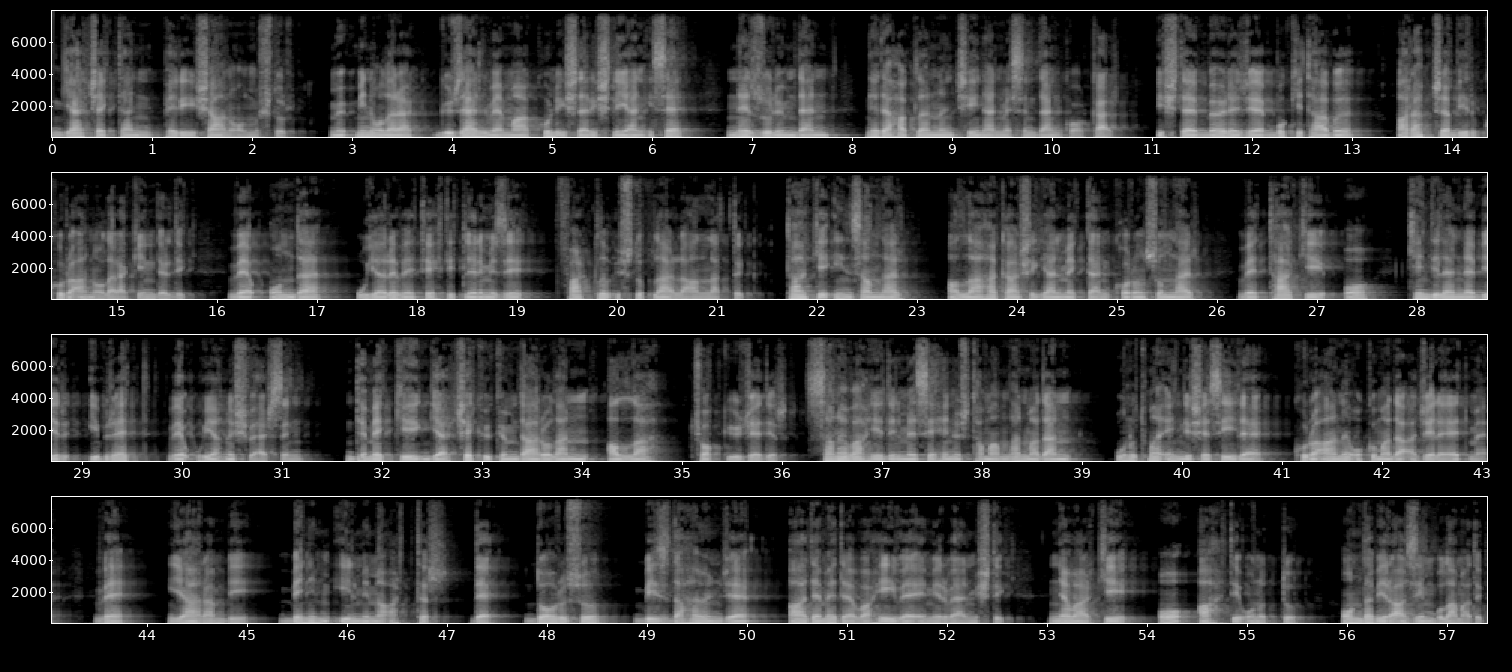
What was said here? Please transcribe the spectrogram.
gerçekten perişan olmuştur. Mümin olarak güzel ve makul işler işleyen ise ne zulümden ne de haklarının çiğnenmesinden korkar. İşte böylece bu kitabı Arapça bir Kur'an olarak indirdik ve onda uyarı ve tehditlerimizi farklı üsluplarla anlattık. Ta ki insanlar Allah'a karşı gelmekten korunsunlar ve ta ki o kendilerine bir ibret ve uyanış versin. Demek ki gerçek hükümdar olan Allah çok yücedir. Sana vahyedilmesi henüz tamamlanmadan unutma endişesiyle Kur'an'ı okumada acele etme ve ya Rabbi benim ilmimi arttır de. Doğrusu biz daha önce Adem'e de vahiy ve emir vermiştik. Ne var ki o ahdi unuttu. Onda bir azim bulamadık.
